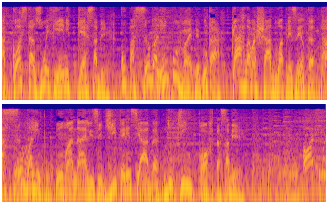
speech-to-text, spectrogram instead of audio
A Costa Azul FM quer saber. O Passando a Limpo vai perguntar. Carla Machado apresenta Passando a Limpo, uma análise diferenciada do que importa saber. Ótimo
